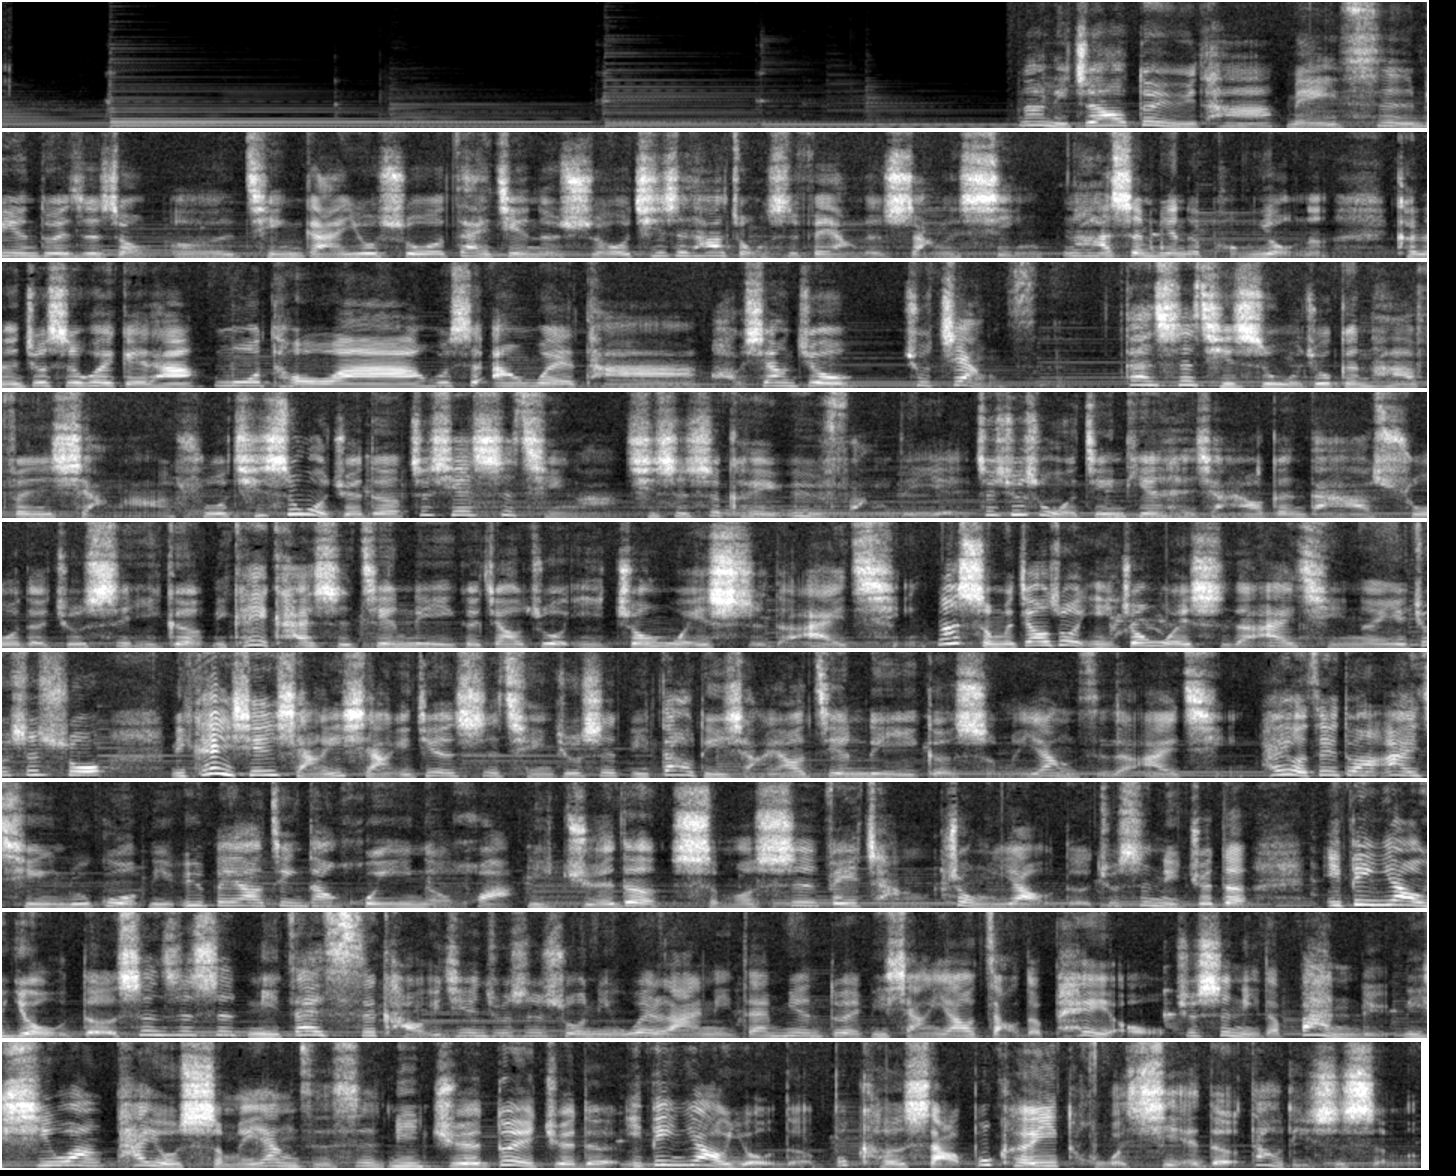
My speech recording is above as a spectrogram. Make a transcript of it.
那你知道，对于他每一次面对这种呃情感又说再见的时候，其实他总是非常的伤心。那他身边的朋友呢，可能就是会给他摸头啊，或是安慰他，好像就就这样子。但是其实我就跟他分享啊。说，其实我觉得这些事情啊，其实是可以预防的耶。这就是我今天很想要跟大家说的，就是一个你可以开始建立一个叫做以终为始的爱情。那什么叫做以终为始的爱情呢？也就是说，你可以先想一想一件事情，就是你到底想要建立一个什么样子的爱情？还有这段爱情，如果你预备要进到婚姻的话，你觉得什么是非常重要的？就是你觉得一定要有的，甚至是你在思考一件。就是说，你未来你在面对你想要找的配偶，就是你的伴侣，你希望他有什么样子，是你绝对觉得一定要有的，不可少、不可以妥协的，到底是什么？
